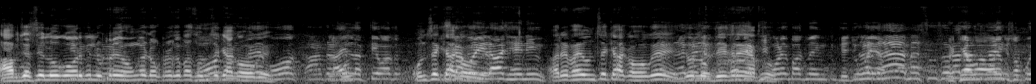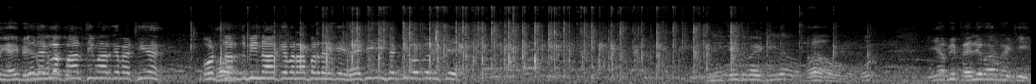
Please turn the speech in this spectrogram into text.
आप जैसे लोग और भी लुट रहे होंगे डॉक्टर के पास उनसे क्या कहोगे? लगती उनसे क्या कहोगे? इलाज है नहीं। अरे भाई उनसे क्या कहोगे? जो लोग देख रहे हैं आपको। पालती मार के बैठी है और हाँ। दर्द भी ना के बराबर रहेंगे बैठ नहीं सकती वो तो नीचे। नीचे तो बैठी है हाँ, ये अभी पहली बार बैठी है।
